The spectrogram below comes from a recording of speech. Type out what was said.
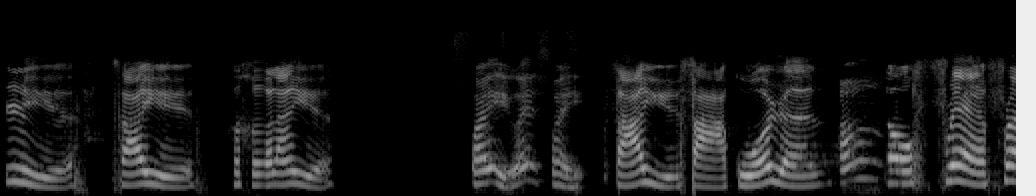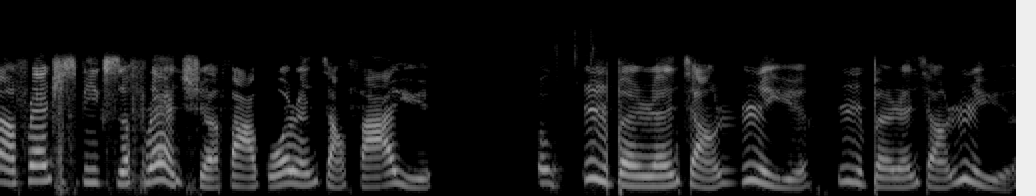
日语、法语和荷兰语。法语？为法语？法语，法国人。啊，So French, Fran, French speaks French，法国人讲法语。哦，日本人讲日语，日本人讲日语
